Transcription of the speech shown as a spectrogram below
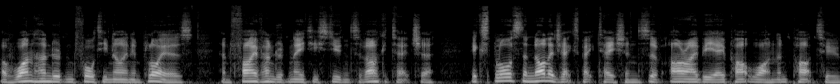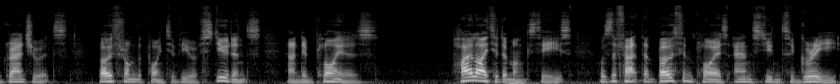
of 149 employers and 580 students of architecture, explores the knowledge expectations of RIBA Part 1 and Part 2 graduates, both from the point of view of students and employers. Highlighted amongst these was the fact that both employers and students agree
